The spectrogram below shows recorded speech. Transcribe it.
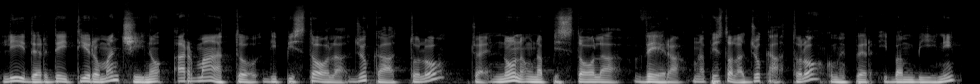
leader dei Tiro Mancino, armato di pistola giocattolo, cioè non una pistola vera, una pistola giocattolo, come per i bambini,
